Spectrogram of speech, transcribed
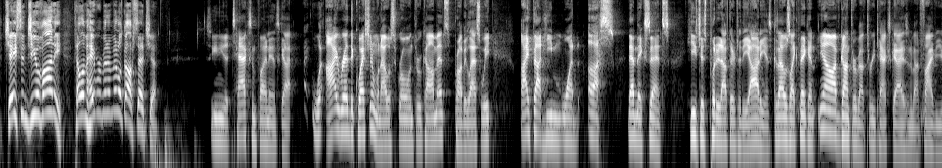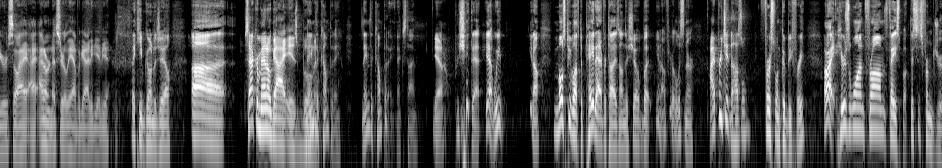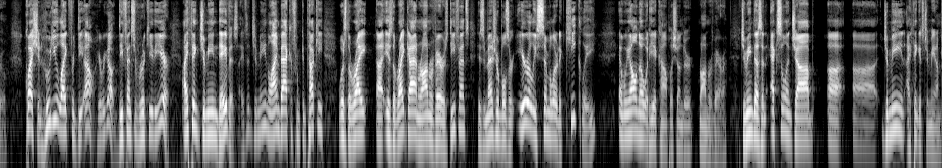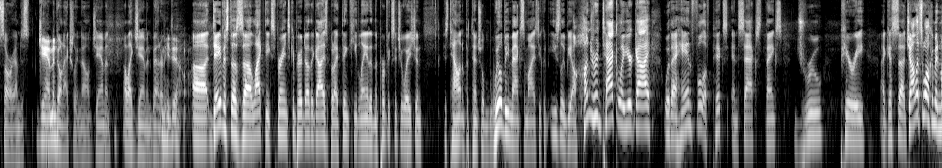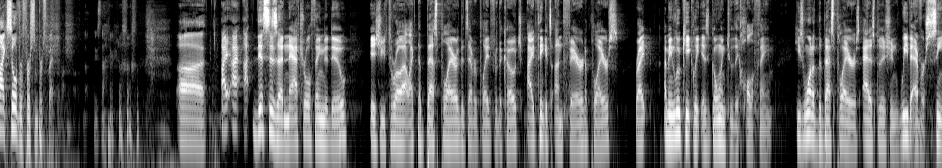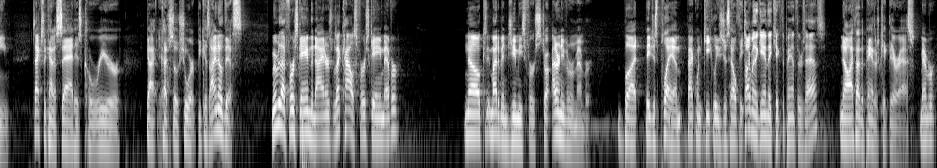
Jason Giovanni, tell him Haberman and Middlekauff sent you. so you need a tax and finance guy. What I read the question when I was scrolling through comments, probably last week, I thought he wanted us. That makes sense. He's just put it out there to the audience because I was like thinking, you know, I've gone through about three tax guys in about five years, so I, I, I don't necessarily have a guy to give you. They keep going to jail. Uh, Sacramento guy is booming. name the company. Name the company next time. yeah. Appreciate that. Yeah, we, you know, most people have to pay to advertise on the show, but you know, if you're a listener, I appreciate the hustle. first one could be free. All right, here's one from Facebook. This is from Drew. Question: Who do you like for D? Oh, here we go. Defensive Rookie of the Year. I think Jameen Davis. I said Jameen, linebacker from Kentucky, was the right uh, is the right guy in Ron Rivera's defense. His measurables are eerily similar to Kuechly, and we all know what he accomplished under Ron Rivera. Jameen does an excellent job. Uh, uh, Jameen, I think it's Jameen. I'm sorry, I'm just jamming. I don't actually know. jamming. I like jamming better. Me too. Uh, Davis does uh, lack the experience compared to other guys, but I think he landed in the perfect situation. His talent and potential will be maximized. He could easily be a hundred tackle a year guy with a handful of picks and sacks. Thanks, Drew Peary. I guess uh, John. Let's welcome in Mike Silver for some perspective. Oh, no, he's not here. uh, I, I, I this is a natural thing to do is you throw out like the best player that's ever played for the coach. I think it's unfair to players, right? I mean, Luke Kuechly is going to the Hall of Fame. He's one of the best players at his position we've ever seen. It's actually kind of sad his career got cut so short because I know this. Remember that first game, the Niners? Was that Kyle's first game ever? No, because it might have been Jimmy's first start. I don't even remember. But they just play him back when Kuechly's just healthy. talking about the game they kicked the Panthers' ass. No, I thought the Panthers kicked their ass. Remember?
